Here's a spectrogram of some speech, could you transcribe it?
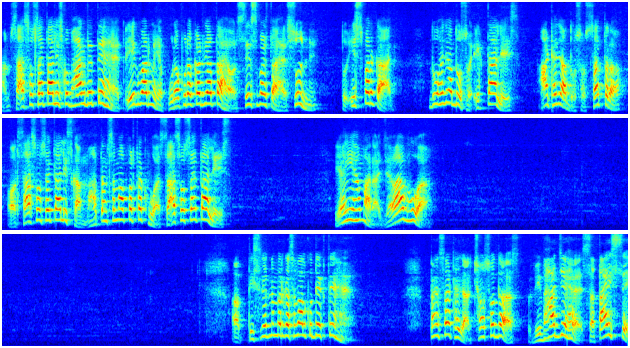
हम सात को भाग देते हैं तो एक बार में यह पूरा पूरा कट जाता है और शेष बचता है शून्य। तो इस प्रकार दो हज़ार दो सौ इकतालीस, आठ हज़ार दो सौ सत्रह और सात सौ का महत्तम समापर्तक हुआ सात सौ यही हमारा जवाब हुआ। अब तीसरे नंबर का सवाल को देखते हैं। पैंसठ हज़ार छह सौ दस। विभाज्य है सताइस से।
